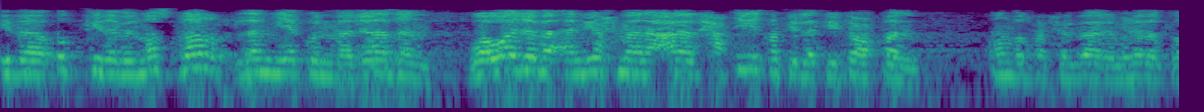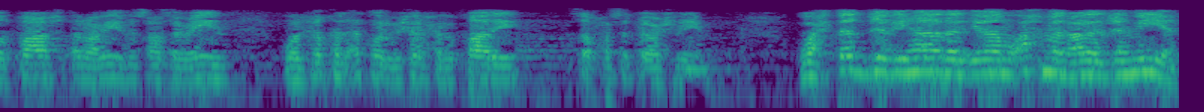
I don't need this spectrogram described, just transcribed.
إذا أكد بالمصدر لم يكن مجازا ووجب أن يحمل على الحقيقة التي تعقل. انظر فتح الباري المجلد 13 479 والفقه الأكبر بشرح القاري صفحة 26 واحتج بهذا الإمام أحمد على الجهمية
